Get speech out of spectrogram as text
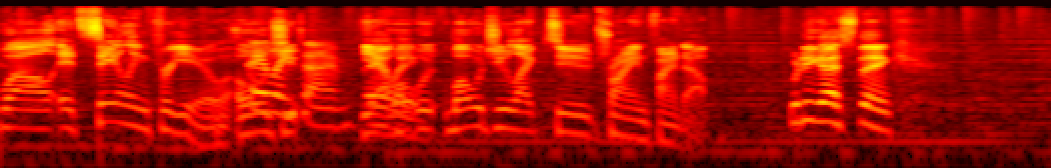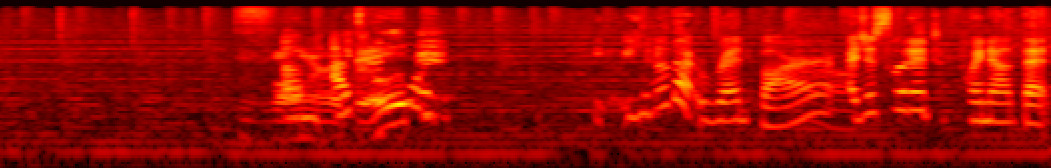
well, it's sailing for you. Sailing you- time. Yeah. What would, what would you like to try and find out? What do you guys think? Um, I Vulnerability? Y- You know that red bar? I just wanted to point out that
